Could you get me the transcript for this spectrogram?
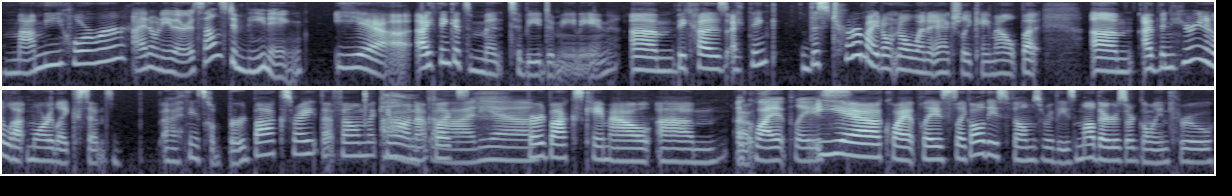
mommy horror. I don't either. It sounds demeaning. Yeah, I think it's meant to be demeaning. Um, because I think this term I don't know when it actually came out, but um, I've been hearing it a lot more like since I think it's called Bird Box, right? That film that came out on Netflix. Oh, God, yeah. Bird Box came out. Um, A uh, Quiet Place. yeah, Quiet Place. Like all these films where these mothers are going through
